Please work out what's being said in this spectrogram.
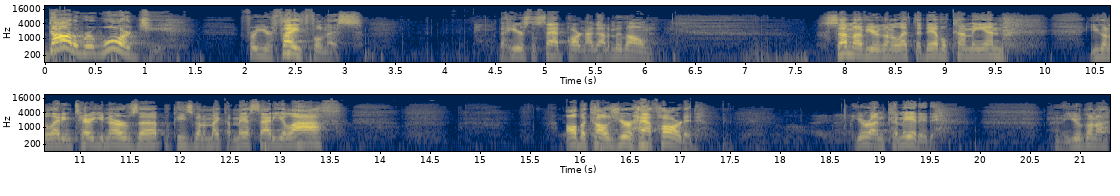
God will reward you for your faithfulness. But here's the sad part, and I got to move on. Some of you are going to let the devil come in. You're going to let him tear your nerves up. He's going to make a mess out of your life. All because you're half hearted, you're uncommitted. You're gonna,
